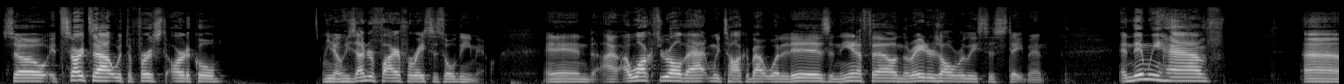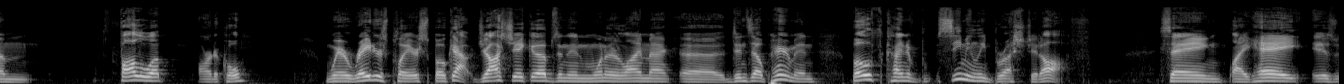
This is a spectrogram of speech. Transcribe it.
So it starts out with the first article. You know, he's under fire for racist old email. And I, I walk through all that and we talk about what it is, and the NFL and the Raiders all release this statement. And then we have um, follow up article where Raiders players spoke out. Josh Jacobs and then one of their linebacker, uh, Denzel Perryman, both kind of seemingly brushed it off saying like, "Hey, is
